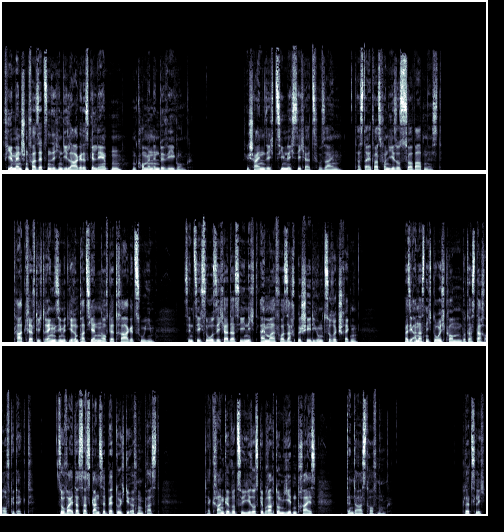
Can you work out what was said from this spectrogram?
Vier Menschen versetzen sich in die Lage des Gelähmten und kommen in Bewegung. Sie scheinen sich ziemlich sicher zu sein, dass da etwas von Jesus zu erwarten ist. Tatkräftig drängen sie mit ihrem Patienten auf der Trage zu ihm, sind sich so sicher, dass sie nicht einmal vor Sachbeschädigung zurückschrecken. Weil sie anders nicht durchkommen, wird das Dach aufgedeckt. So weit, dass das ganze Bett durch die Öffnung passt. Der Kranke wird zu Jesus gebracht um jeden Preis, denn da ist Hoffnung. Plötzlich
